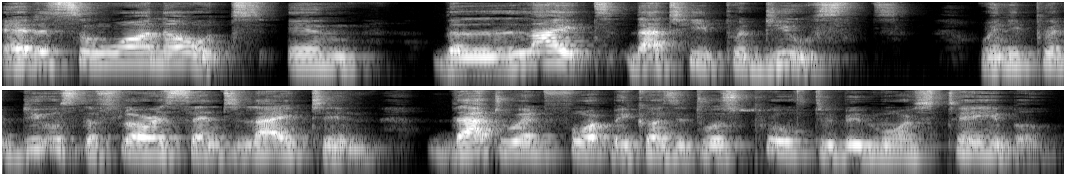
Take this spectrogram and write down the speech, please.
Edison won out in the light that he produced. When he produced the fluorescent lighting, that went forth because it was proved to be more stable.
